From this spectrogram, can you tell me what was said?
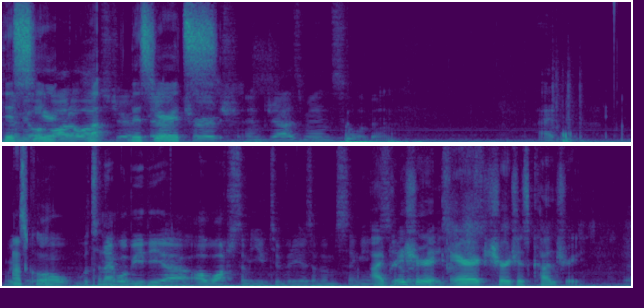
This Demi year- last year. this year it's- Church and Jazmine Sullivan. I, We- That's cool. Well, well, tonight will be the. Uh, I'll watch some YouTube videos of them singing. I'm see pretty other sure faces. Eric Church is country, Yeah,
